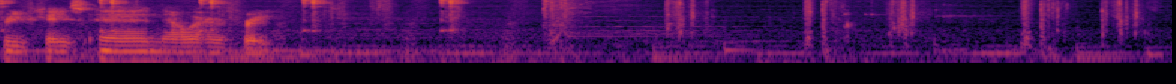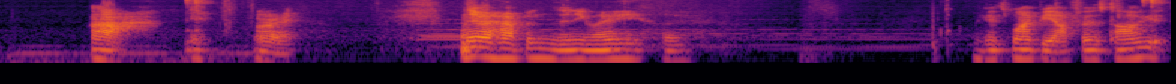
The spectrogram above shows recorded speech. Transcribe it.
briefcase, and now we're free. Ah, yeah, alright. Never happens anyway, so Guess might be our first target.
